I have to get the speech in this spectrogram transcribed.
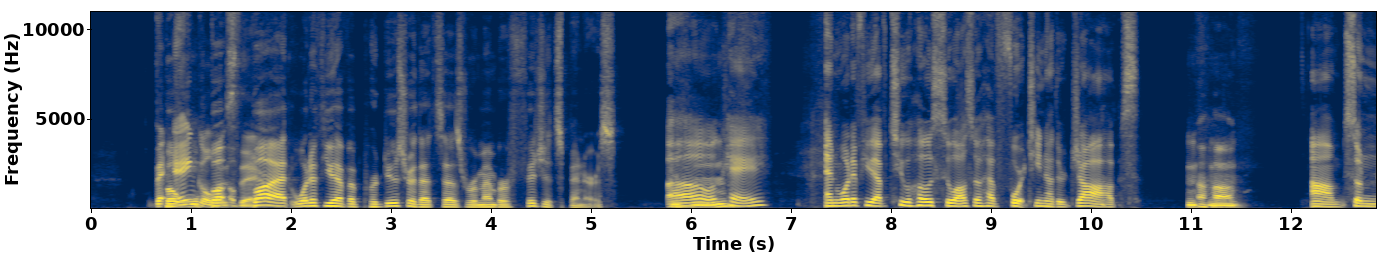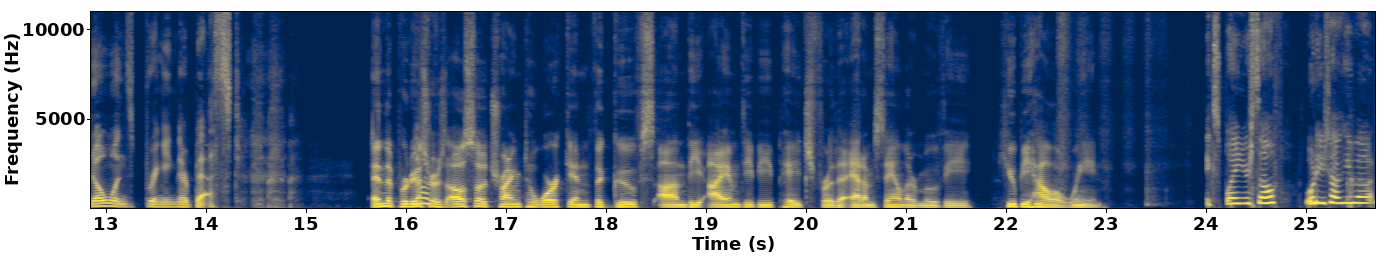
The But, angle but, is there. but what if you have a producer that says, "Remember fidget spinners"? oh, Mhm. okay. And what if you have two hosts who also have 14 other jobs? Mhm. Uh-huh. Um, so no one's bringing their best. And the producer is also trying to work in the goofs on the IMDb page for the Adam Sandler movie Hubie Halloween. Explain yourself. What are you talking about?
